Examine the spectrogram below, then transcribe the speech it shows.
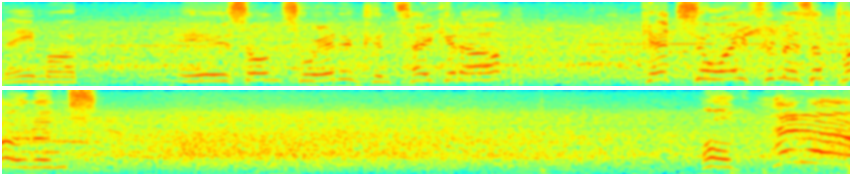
Neymar is onto it and can take it up. Gets away from his opponent. Oh, header!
